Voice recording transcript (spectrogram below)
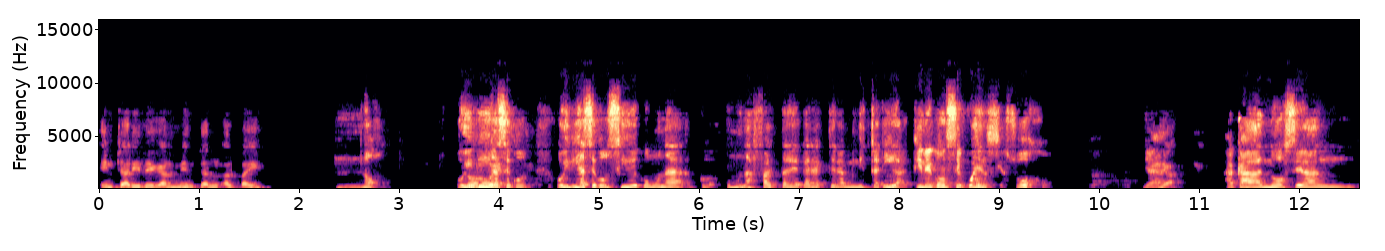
entrar ilegalmente al país. No, Hoy, día se, hoy día se concibe como una, como una falta de carácter administrativa. Tiene consecuencias, ojo. ¿ya? Acá no se han,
